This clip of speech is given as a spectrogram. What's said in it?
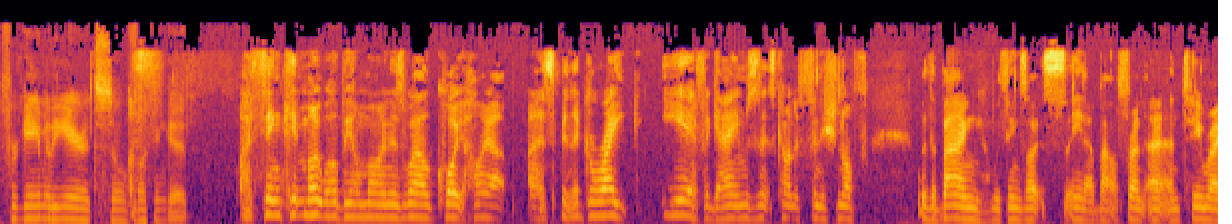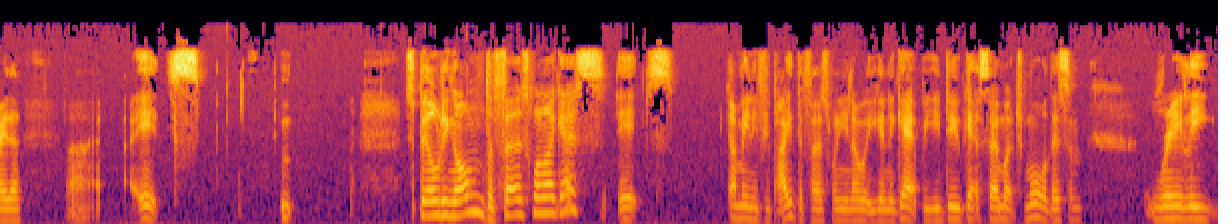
for Game of the Year. It's so fucking good. I think it might well be on mine as well, quite high up. Uh, it's been a great year for games, and it's kind of finishing off with a bang with things like you know Battlefront and, and Tomb Raider. Uh, it's it's building on the first one, I guess. It's, I mean, if you played the first one, you know what you're going to get, but you do get so much more. There's some really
